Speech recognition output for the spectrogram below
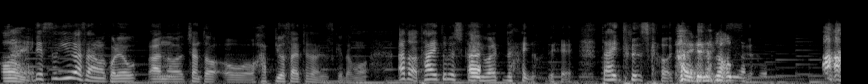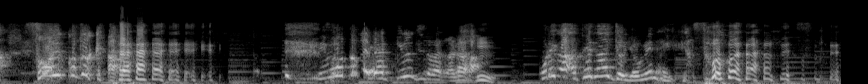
はい。で杉浦さんはこれをあのちゃんとお発表されてたんですけども、あとはタイトルしか言われてないので、タイトルしか分かはい、らないんですよ。あ、そういうことか。はい手元が野球児だから、うん、俺が当てないと読めないんだ。そうなんですね。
